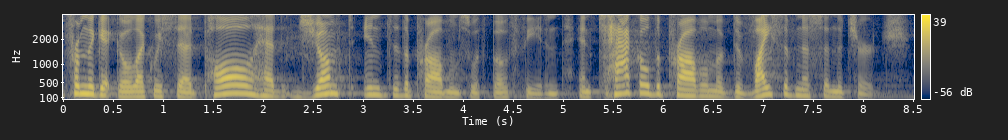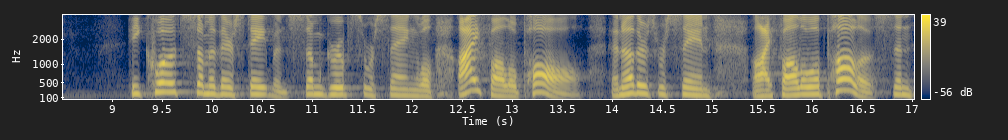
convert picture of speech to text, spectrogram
from the get go, like we said, Paul had jumped into the problems with both feet and, and tackled the problem of divisiveness in the church. He quotes some of their statements. Some groups were saying, Well, I follow Paul. And others were saying, I follow Apollos. And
